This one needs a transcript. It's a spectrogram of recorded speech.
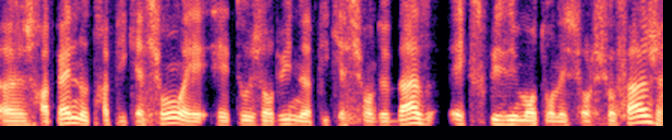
je rappelle, notre application est aujourd'hui une application de base exclusivement tournée sur le chauffage.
